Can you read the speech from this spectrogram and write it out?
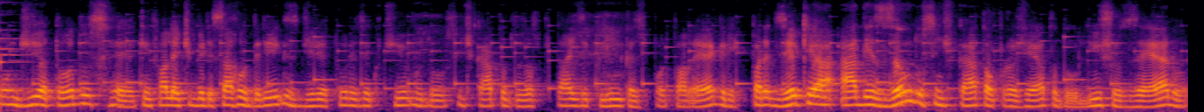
Bom dia a todos. É, quem fala é Tibirissá Rodrigues, diretor executivo do Sindicato dos Hospitais e Clínicas de Porto Alegre, para dizer que a adesão do sindicato ao projeto do Lixo Zero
